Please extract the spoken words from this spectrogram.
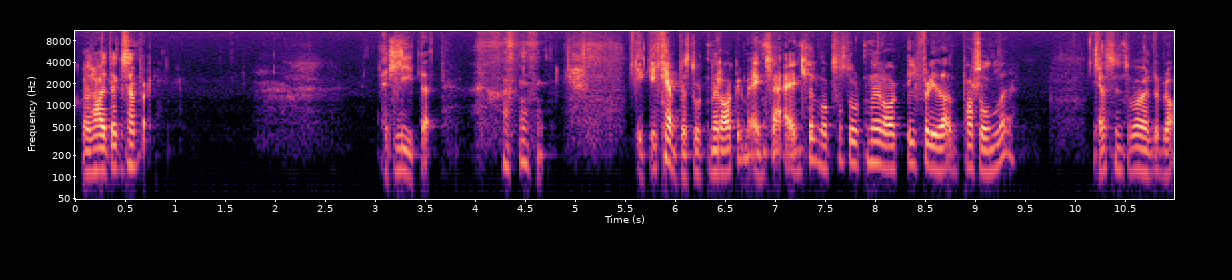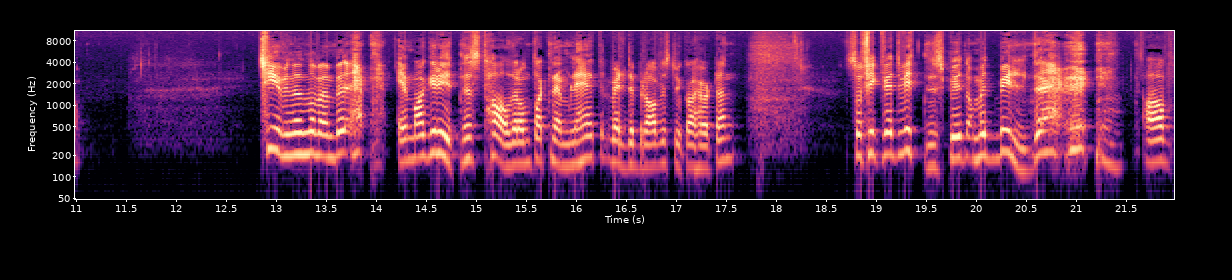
Skal dere ha et eksempel? Et lite et. Ikke kjempestort mirakel, men egentlig, egentlig nokså stort mirakel fordi det er personlig. Jeg syns det var veldig bra. 20. november. Emma Grytnes taler om takknemlighet. Veldig bra hvis du ikke har hørt den. Så fikk vi et vitnesbyrd om et bilde av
